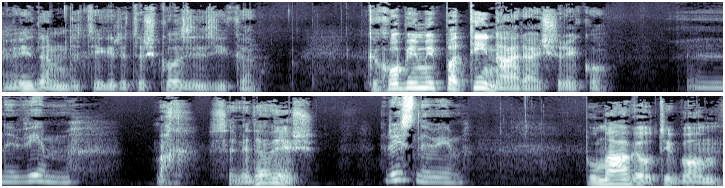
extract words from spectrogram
Vidim, da ti gre težko z jezika. Kako bi mi pa ti najrajš rekel? Ne vem, Ah, seveda veš. res ne vem. Pomagal ti bom,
